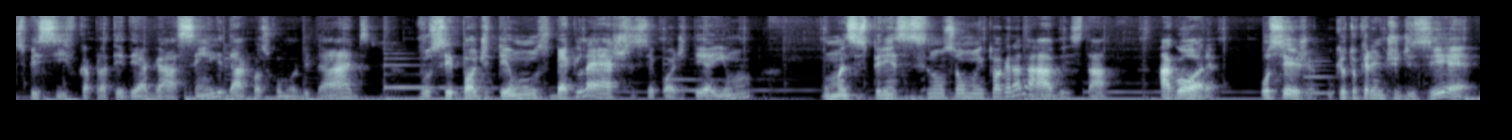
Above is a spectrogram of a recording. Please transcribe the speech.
específica para TDAH sem lidar com as comorbidades, você pode ter uns backlashes, você pode ter aí um, umas experiências que não são muito agradáveis, tá? Agora, ou seja, o que eu estou querendo te dizer é,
